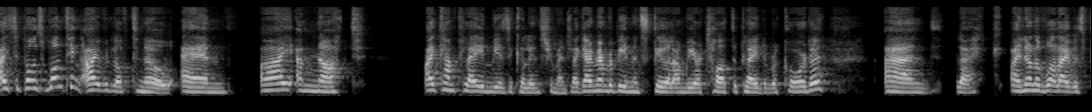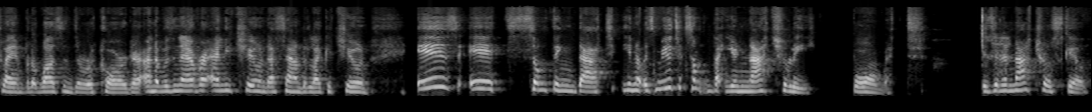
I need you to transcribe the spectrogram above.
I suppose one thing I would love to know, um, I am not I can't play a musical instrument. Like I remember being in school and we were taught to play the recorder and like I don't know what I was playing, but it wasn't the recorder, and it was never any tune that sounded like a tune. Is it something that you know? Is music something that you're naturally born with? Is it a natural skill?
